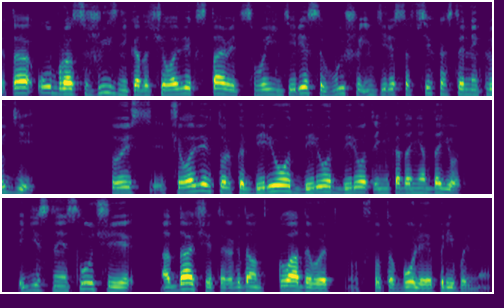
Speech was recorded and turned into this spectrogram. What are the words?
это образ жизни, когда человек ставит свои интересы выше интересов всех остальных людей. То есть человек только берет, берет, берет и никогда не отдает. Единственные случаи отдачи – это когда он вкладывает в что-то более прибыльное.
